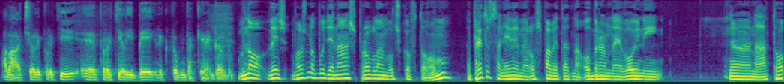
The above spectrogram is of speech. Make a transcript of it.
a válčili proti, eh, proti Líbii, kde k tomu taky nebyl. No, vieš, možno bude náš problém, Vočko, v tom, preto sa nevieme rozpamätať na obranné vojny e, to,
